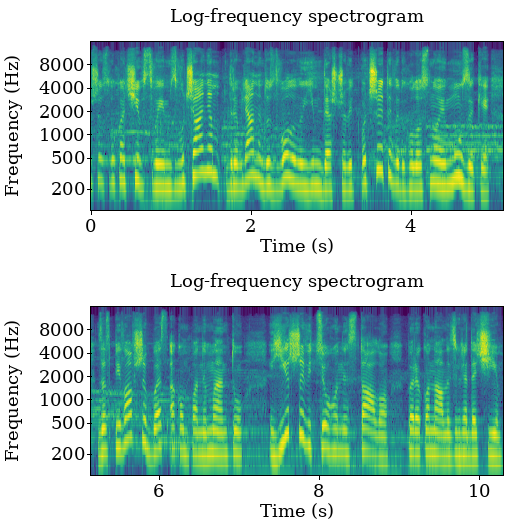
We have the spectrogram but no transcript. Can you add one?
Вразивши слухачів своїм звучанням, древляни дозволили їм дещо відпочити від голосної музики, заспівавши без акомпанементу. Гірше від цього не стало, переконались глядачі.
